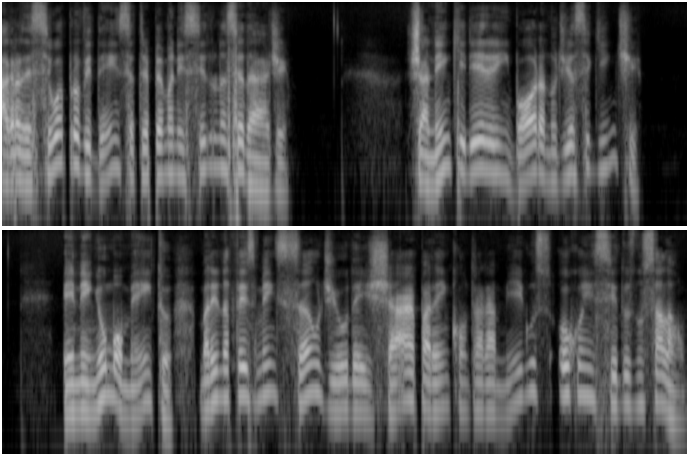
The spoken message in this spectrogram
Agradeceu a providência ter permanecido na cidade. Já nem queria ir embora no dia seguinte. Em nenhum momento, Marina fez menção de o deixar para encontrar amigos ou conhecidos no salão.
